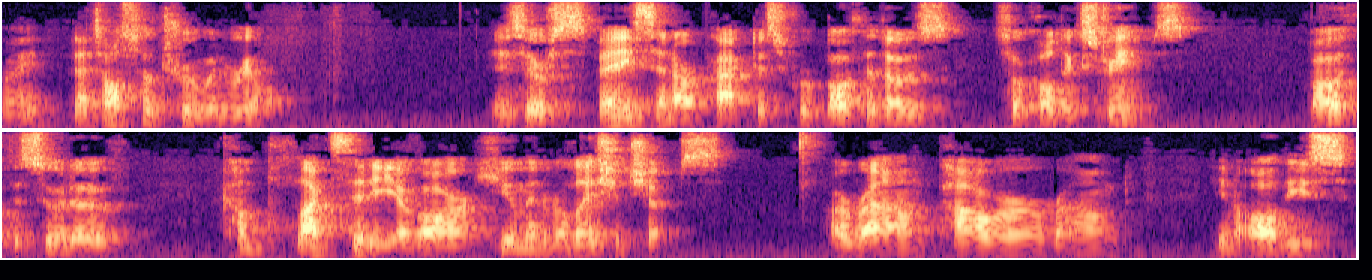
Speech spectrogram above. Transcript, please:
Right? That's also true and real. Is there space in our practice for both of those so called extremes? Both the sort of complexity of our human relationships around power, around, you know, all these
